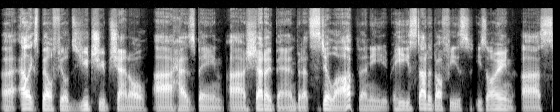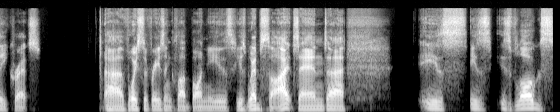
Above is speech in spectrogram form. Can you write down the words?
Uh, Alex Belfield's YouTube channel uh, has been uh, shadow banned, but it's still up. And he he started off his his own uh, secret uh, Voice of Reason Club on his his website, and uh, his his his vlogs.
